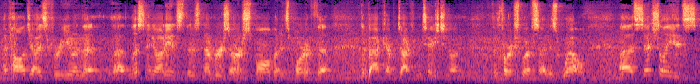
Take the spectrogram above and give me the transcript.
I apologize for you in the uh, listening audience. Those numbers are small, but it's part of the, the backup documentation on the clerk's website as well. Uh, essentially, it's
